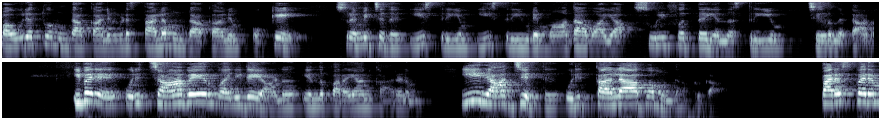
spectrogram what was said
പൗരത്വം ഉണ്ടാക്കാനും ഇവിടെ സ്ഥലം ഉണ്ടാക്കാനും ഒക്കെ ശ്രമിച്ചത് ഈ സ്ത്രീയും ഈ സ്ത്രീയുടെ മാതാവായ സുൽഫത്ത് എന്ന സ്ത്രീയും ചേർന്നിട്ടാണ്. ഇവർ ഒരു ചാവേർ വനിതയാണ് എന്ന് പറയാൻ കാരണം ഈ രാജ്യത്ത് ഒരു കലാപം ഉണ്ടാക്കുക. പരസ്പരം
